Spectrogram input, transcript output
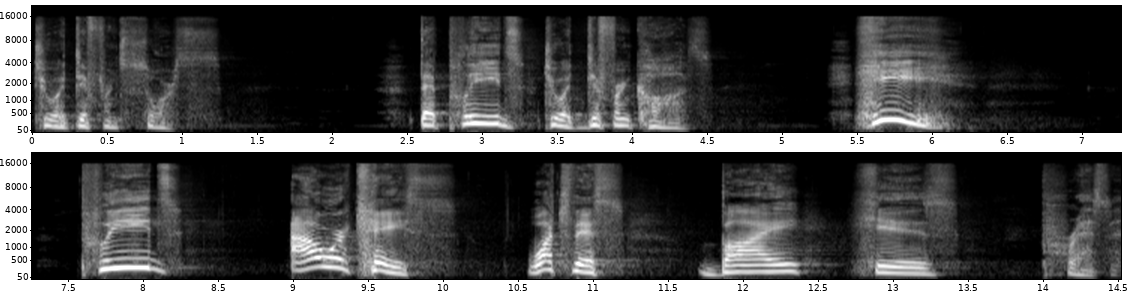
to a different source, that pleads to a different cause. He pleads our case, watch this, by his presence.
